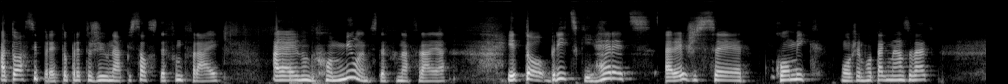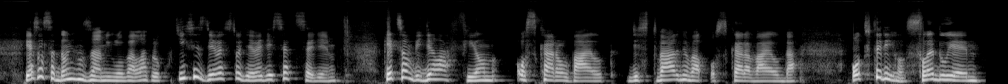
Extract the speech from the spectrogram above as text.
A to asi preto, pretože ju napísal Stephen Fry. A ja jednoducho milujem Stefana Frya. Je to britský herec, režisér, komik, môžem ho tak nazvať. Ja som sa do neho zamilovala v roku 1997, keď som videla film Oscar Wilde, kde stvárňoval Oscara Wilda. Odvtedy ho sledujem,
